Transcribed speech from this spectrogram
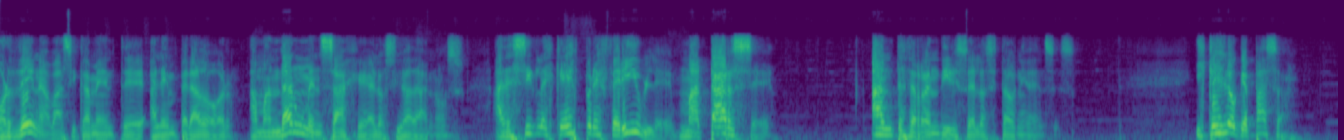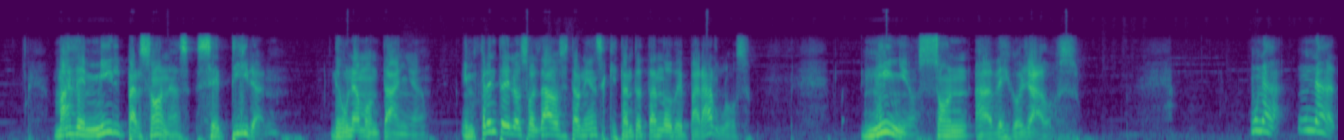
ordena básicamente al emperador a mandar un mensaje a los ciudadanos, a decirles que es preferible matarse antes de rendirse a los estadounidenses. ¿Y qué es lo que pasa? más de mil personas se tiran de una montaña enfrente de los soldados estadounidenses que están tratando de pararlos. Niños son uh, desgollados. Una, una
